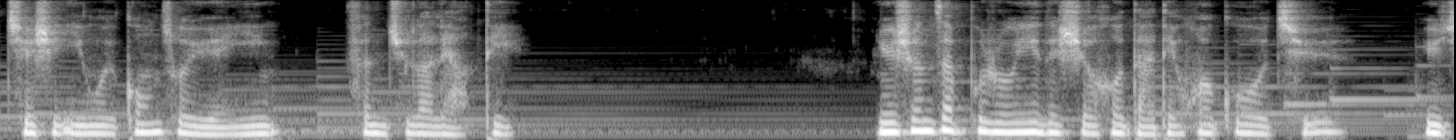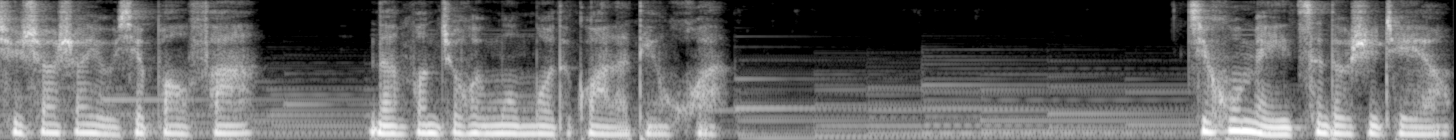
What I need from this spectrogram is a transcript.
却是因为工作原因分居了两地。女生在不如意的时候打电话过去，语气稍稍有些爆发，男方就会默默的挂了电话。几乎每一次都是这样，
